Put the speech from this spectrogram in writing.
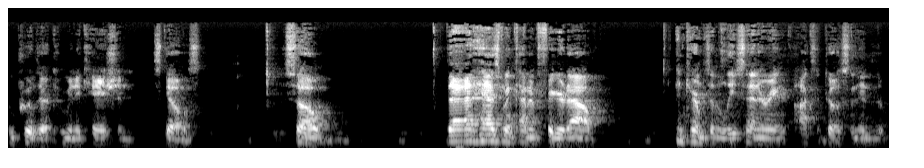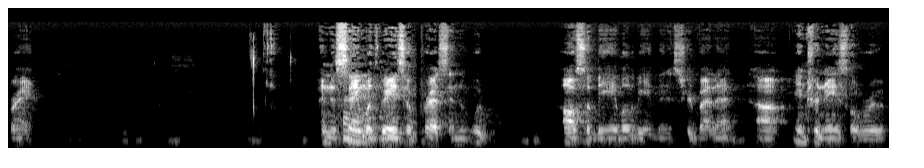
improve their communication skills. So that has been kind of figured out in terms of at least entering oxytocin into the brain. And the same with vasopressin would also be able to be administered by that uh, intranasal route.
